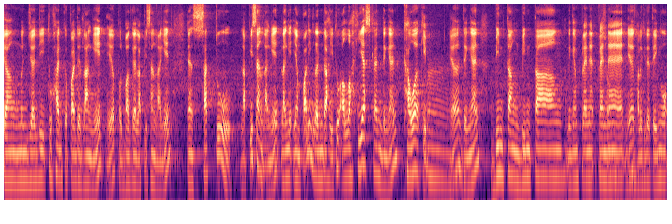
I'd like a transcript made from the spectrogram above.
yang menjadi Tuhan kepada langit ya pelbagai lapisan langit dan satu lapisan langit langit yang paling rendah itu Allah hiaskan dengan kawakib hmm. ya dengan bintang-bintang dengan planet-planet so, ya kalau kita tengok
